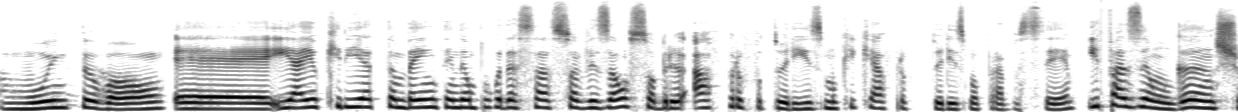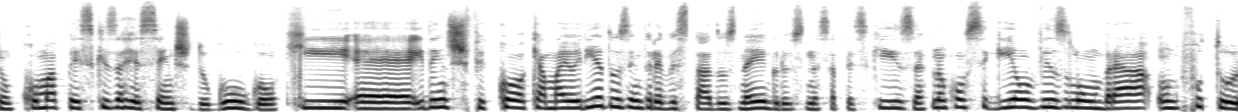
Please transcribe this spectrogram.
Muito bom. É, e aí eu queria também entender um pouco dessa sua visão sobre afrofuturismo. O que que é afrofuturismo para você? E fazer um gancho com uma pesquisa recente do Google que é, identificou que a maioria dos entrevistados negros nessa pesquisa não conseguiam vislumbrar um futuro,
